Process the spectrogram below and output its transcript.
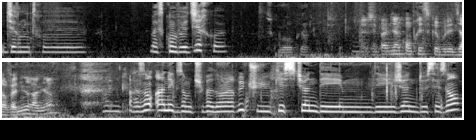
dire notre ben, ce qu'on veut dire quoi. J'ai pas bien compris ce que voulait dire Vanny, Rania. Par exemple, un exemple, tu vas dans la rue, tu questionnes des, des jeunes de 16 ans,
